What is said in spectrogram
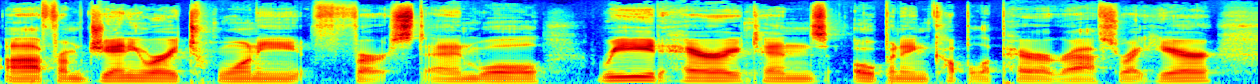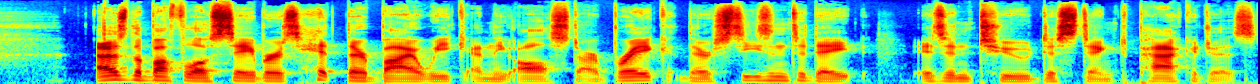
uh, from January 21st. And we'll read Harrington's opening couple of paragraphs right here. As the Buffalo Sabres hit their bye week and the All Star break, their season to date is in two distinct packages.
